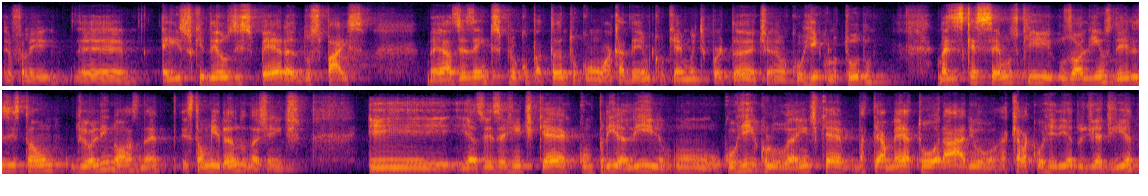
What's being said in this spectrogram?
eu falei: é, é isso que Deus espera dos pais. Né? Às vezes a gente se preocupa tanto com o acadêmico, que é muito importante, é o currículo, tudo, mas esquecemos que os olhinhos deles estão de olho em nós, né? Estão mirando na gente. E, e às vezes a gente quer cumprir ali um currículo, a gente quer bater a meta, o horário, aquela correria do dia a dia,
